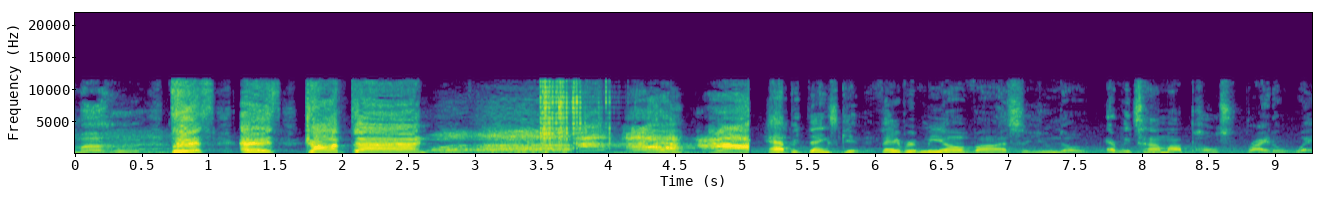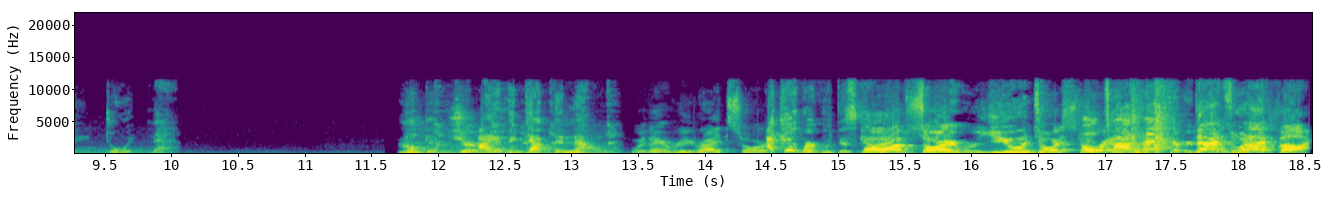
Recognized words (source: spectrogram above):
My hood. This is Compton! Happy Thanksgiving. Favorite me on Vine so you know every time I post right away. Do it now. Look at you. I am the captain now. Were they rewrites or? I can't work with this oh, guy. Oh, I'm sorry. Were you in Toy oh, Story? Oh, Tom Hanks, everybody. That's what I thought.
